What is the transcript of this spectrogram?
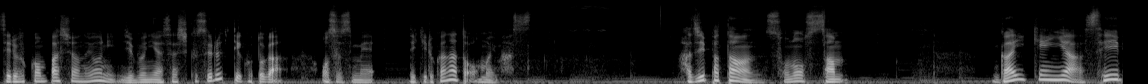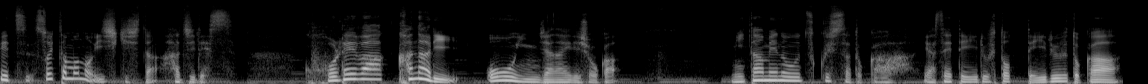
セルフコンパッションのように自分に優しくするっていうことがおすすめできるかなと思います。恥パターンその3外見や性別そういったものを意識した恥です。これはかなり多いんじゃないでしょうか。見た目の美しさとか痩せている太っているとか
